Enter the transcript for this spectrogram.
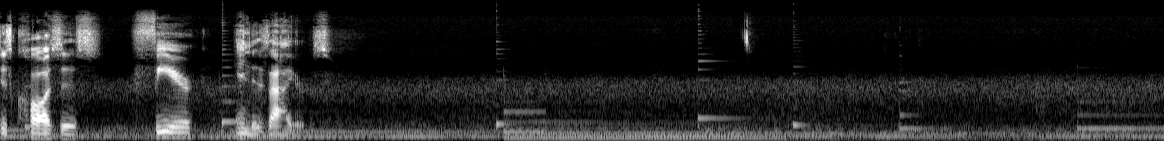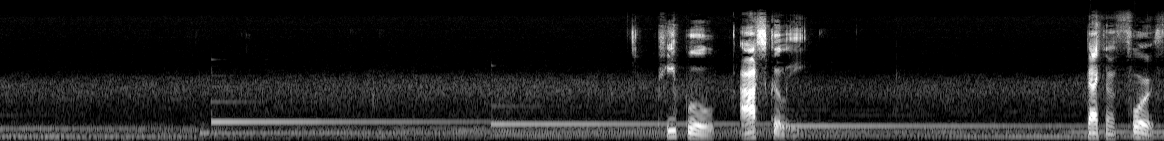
Just causes fear and desires. people oscillate back and forth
